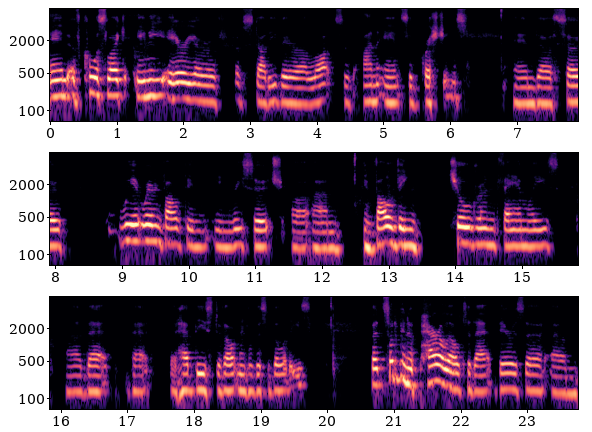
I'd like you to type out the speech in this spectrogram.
And of course, like any area of, of study, there are lots of unanswered questions. And uh, so, we're, we're involved in, in research uh, um, involving children, families uh, that, that, that have these developmental disabilities. But sort of in a parallel to that, there is a, um,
